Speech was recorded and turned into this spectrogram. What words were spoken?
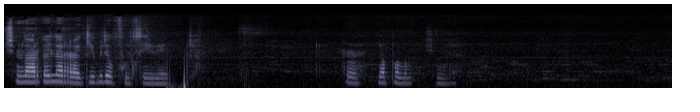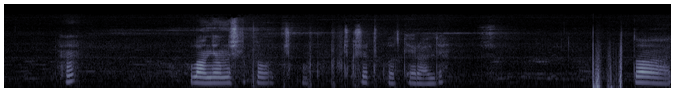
Şimdi arkadaşlar rakibi de full seviye yapacağım. Heh, yapalım şimdi. Ulan yanlışlıkla çıkma. Çıkışa tıkladık herhalde. Da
